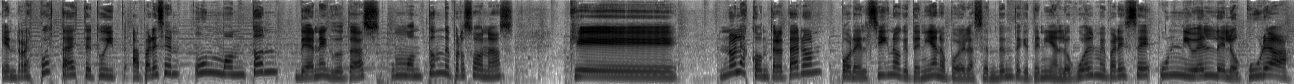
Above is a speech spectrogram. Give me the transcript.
en respuesta a este tweet aparecen un montón de anécdotas, un montón de personas que no las contrataron por el signo que tenían o por el ascendente que tenían, lo cual me parece un nivel de locura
